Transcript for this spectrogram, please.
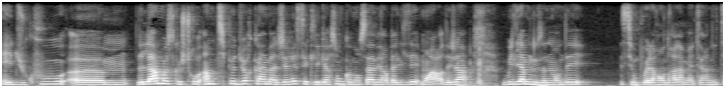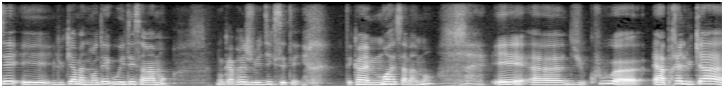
Et du coup, là, moi, ce que je trouve un petit peu dur quand même à gérer, c'est que les garçons ont commencé à verbaliser. Bon, alors déjà, William nous a demandé si on pouvait le rendre à la maternité et Lucas m'a demandé où était sa maman. Donc après, je lui ai dit que c'était c'était quand même moi sa maman. Et du coup, et après, Lucas,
